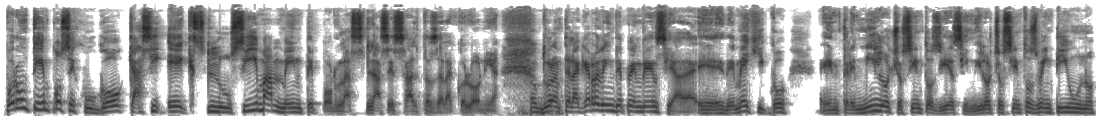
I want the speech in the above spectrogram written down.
por un tiempo se jugó casi exclusivamente por las clases altas de la colonia. Durante la Guerra de Independencia eh, de México, entre 1810 y 1821,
